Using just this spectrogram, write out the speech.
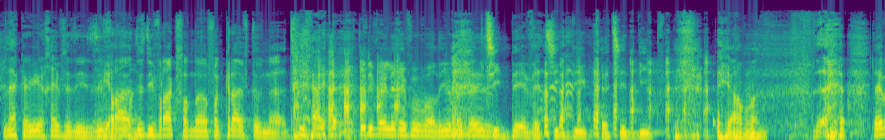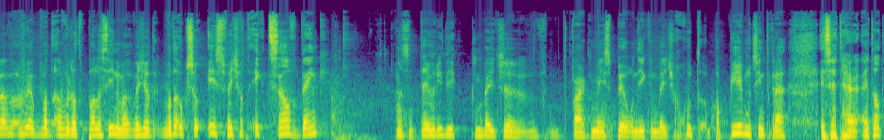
Lekker, hier, geef ze die. Dus die, Ja, dus die wraak van, eh van Cruijff toen, eh, toen die, toen die Velen ging voetballen. Hier met Het deze. zit diep, het zit diep, het zit diep. Ja, man. Nee, maar wat over dat Palestina, maar weet je wat, wat ook zo is, weet je wat ik zelf denk? Dat is een theorie die ik een beetje, waar ik mee speel en die ik een beetje goed op papier moet zien te krijgen, is het, her, het, dat,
